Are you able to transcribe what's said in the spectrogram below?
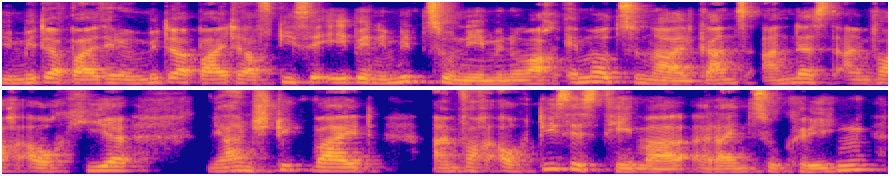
die Mitarbeiterinnen und Mitarbeiter auf diese Ebene mitzunehmen, um auch emotional ganz anders einfach auch hier ja ein Stück weit einfach auch dieses Thema reinzukriegen.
